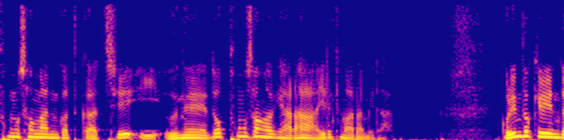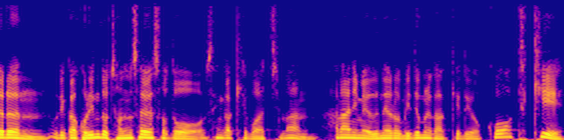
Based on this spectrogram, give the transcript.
풍성한 것 같이 이 은혜에도 풍성하게 하라 이렇게 말합니다. 고린도 교인들은 우리가 고린도 전서에서도 생각해 보았지만 하나님의 은혜로 믿음을 갖게 되었고 특히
